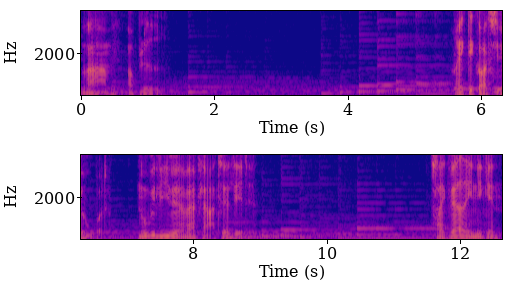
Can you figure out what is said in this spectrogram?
varme og bløde. Rigtig godt, siger Hubert. Nu er vi lige ved at være klar til at lette. Træk vejret ind igen.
